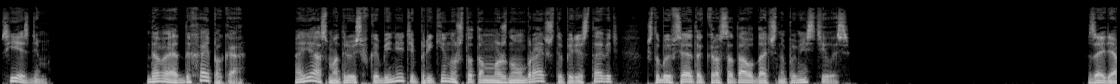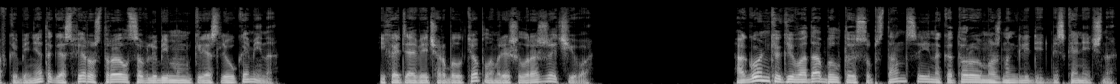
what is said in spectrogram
Съездим. Давай отдыхай пока, а я осмотрюсь в кабинете, прикину, что там можно убрать, что переставить, чтобы вся эта красота удачно поместилась. Зайдя в кабинет, Агасфер устроился в любимом кресле у камина. И хотя вечер был теплым, решил разжечь его. Огонь, как и вода, был той субстанцией, на которую можно глядеть бесконечно.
